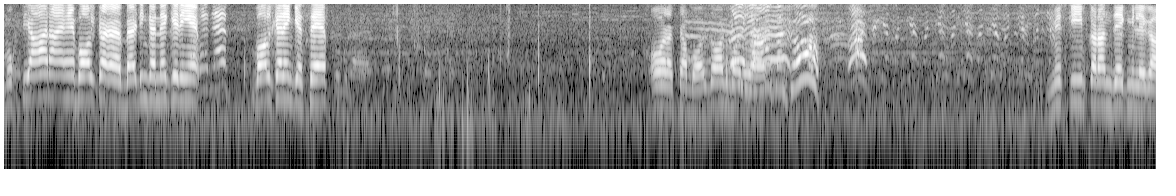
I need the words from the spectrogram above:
मुख्तियार आए हैं बॉल कर, बैटिंग करने के लिए। बॉल करेंगे सेफ़ और अच्छा ball dot ball miss keep का रन देख मिलेगा।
